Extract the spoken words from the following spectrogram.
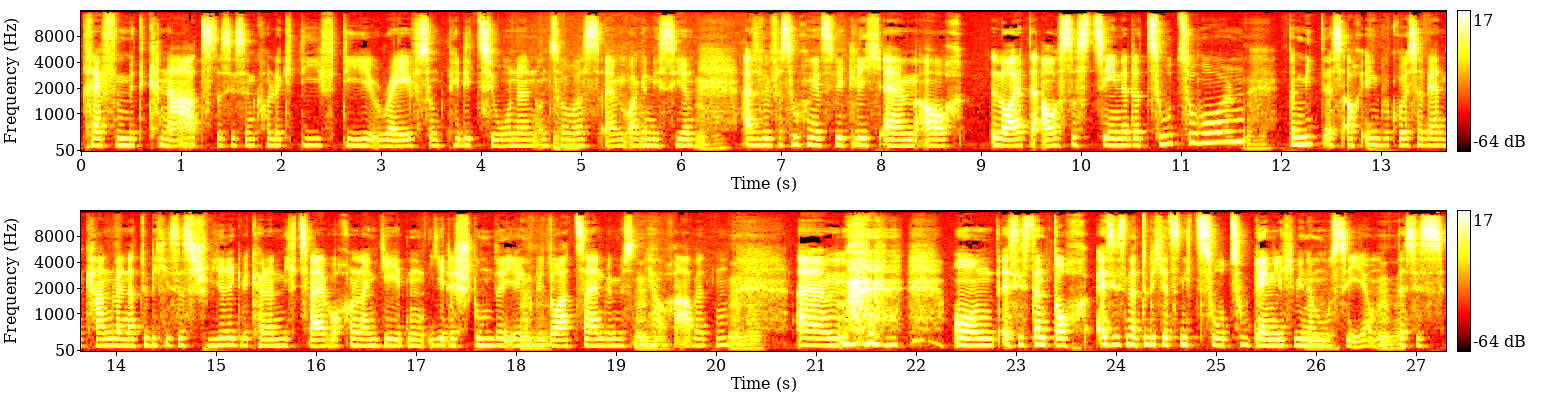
Treffen mit Knarz, das ist ein Kollektiv, die Raves und Petitionen und mhm. sowas ähm, organisieren. Mhm. Also wir versuchen jetzt wirklich ähm, auch Leute aus der Szene dazu zu holen, mhm. damit es auch irgendwo größer werden kann, weil natürlich ist es schwierig, wir können nicht zwei Wochen lang jeden, jede Stunde irgendwie mhm. dort sein, wir müssen mhm. ja auch arbeiten. Mhm. Ähm, und es ist dann doch, es ist natürlich jetzt nicht so zugänglich wie in einem mhm. Museum. Das ist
